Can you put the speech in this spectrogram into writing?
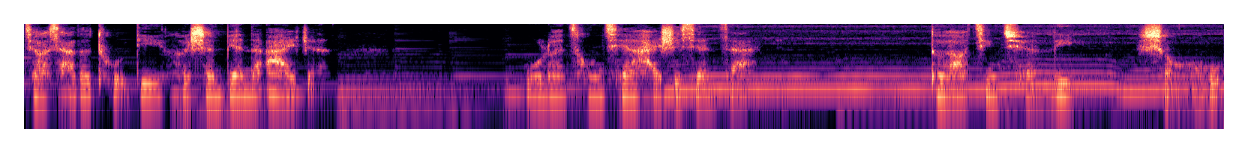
脚下的土地和身边的爱人，无论从前还是现在，都要尽全力守护。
